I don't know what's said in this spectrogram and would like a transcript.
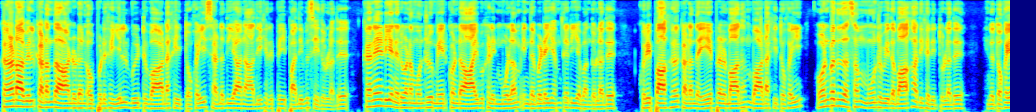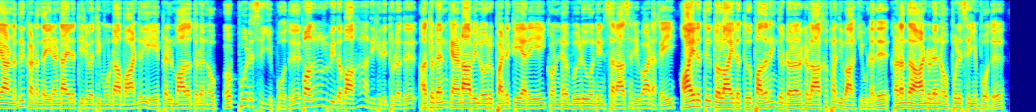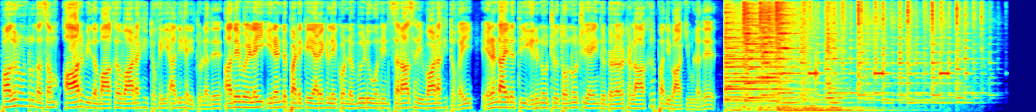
கனடாவில் கடந்த ஆண்டுடன் ஒப்பிடுகையில் வீட்டு வாடகை தொகை சடுதியான அதிகரிப்பை பதிவு செய்துள்ளது. கனேடிய நிறுவனம் ஒன்று மேற்கொண்ட ஆய்வுகளின் மூலம் இந்த விடயம் தெரிய வந்துள்ளது குறிப்பாக கடந்த ஏப்ரல் மாதம் வாடகை தொகை ஒன்பது தசம் மூன்று வீதமாக அதிகரித்துள்ளது. இந்த தொகையானது கடந்த இரண்டாயிரத்தி இருபத்தி மூன்றாம் ஆண்டு ஏப்ரல் மாதத்துடன் ஒப்பீடு செய்யும் போது பதினோரு வீதமாக அதிகரித்துள்ளது. அத்துடன் கனடாவில் ஒரு படுக்கை அறையை கொண்ட வீடு ஒன்றின் சராசரி வாடகை ஆயிரத்து தொள்ளாயிரத்து பதினைந்து டாலர்களாக பதிவாகியுள்ளது. கடந்த ஆண்டுடன் ஒப்பீடு செய்யும் போது பதினொன்று தசம் ஆறு வீதமாக வாடகை தொகை அதிகரித்துள்ளது. அதேவேளை இரண்டு படுக்கை அறைகளை கொண்ட வீடு ஒன்றின் சராசரி வாடகை தொகை இரண்டாயிரத்தி இருநூற்று தொன்னூற்றி ஐந்து டாலர்களாக பதிவாகியுள்ளது.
